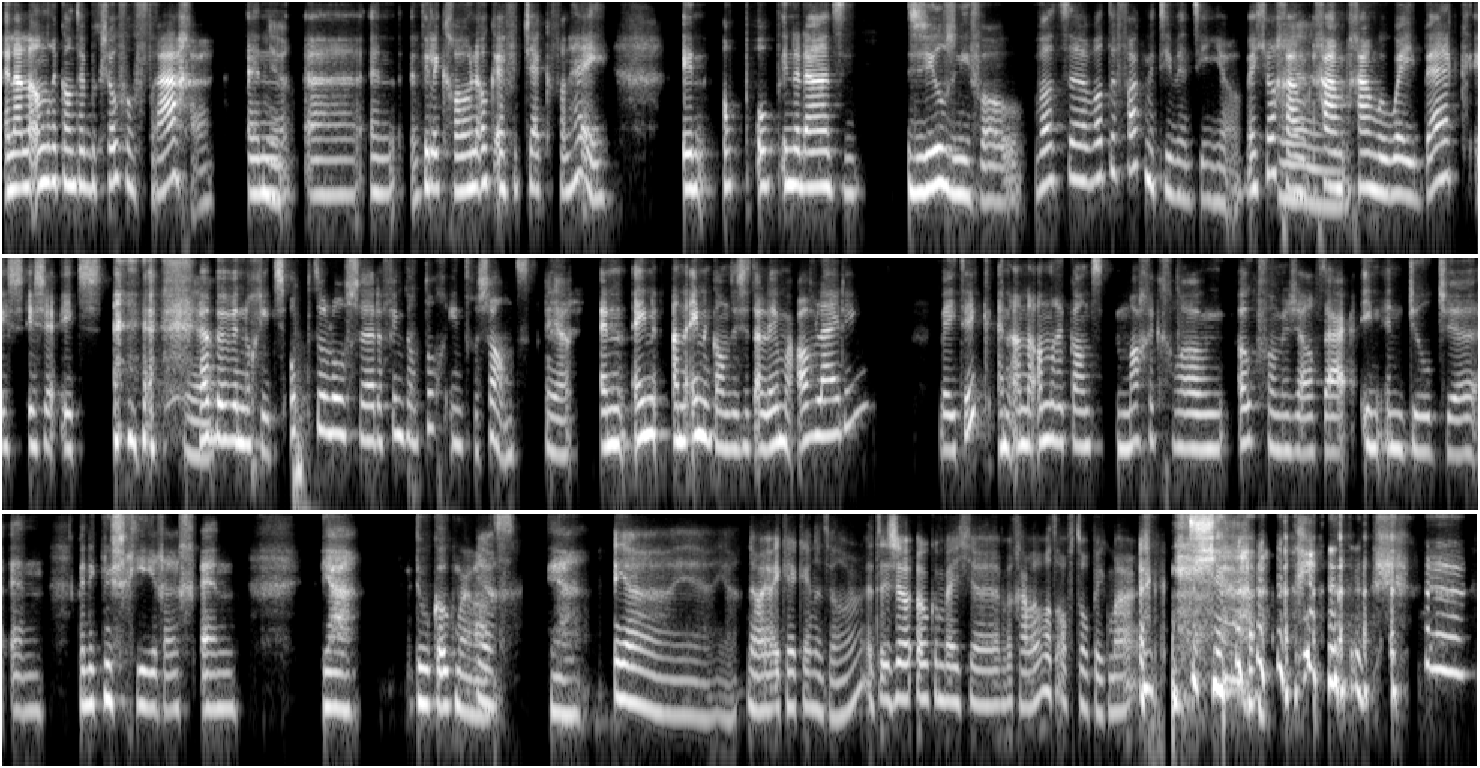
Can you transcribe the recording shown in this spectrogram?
En aan de andere kant heb ik zoveel vragen. En, Ja. eh, en wil ik gewoon ook even checken van, hey, in, op, op inderdaad zielsniveau. Wat eh what the fuck met die Bentinho? Weet je wel, gaan, gaan, gaan we way back? Is, is er iets, hebben we nog iets op te lossen? Dat vind ik dan toch interessant. Ja, En een, aan de ene kant is het alleen maar afleiding, weet ik. En aan de andere kant mag ik gewoon ook van mezelf daarin indulgen. En ben ik nieuwsgierig. En ja, doe ik ook maar wat. Ja. Ja, ja, ja. Nou ja, ik herken het wel hoor. Het is ook een beetje, we gaan wel wat off-topic, maar Ja.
